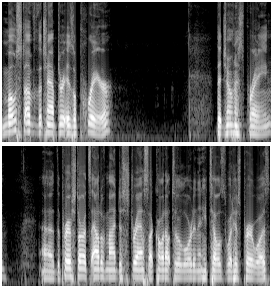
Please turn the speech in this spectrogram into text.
Most of the chapter is a prayer that Jonah is praying. Uh, the prayer starts out of my distress. I called out to the Lord, and then he tells what his prayer was.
